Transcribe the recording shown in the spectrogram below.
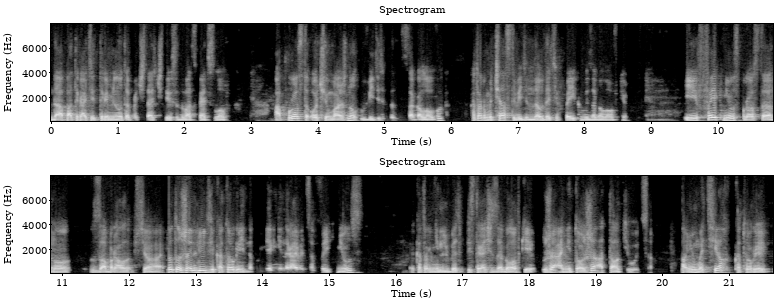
да, потратить 3 минуты, прочитать 425 слов, а просто очень важно увидеть этот заголовок, который мы часто видим, да, вот эти фейковые заголовки. И fake news просто, ну, забрал все. Тут уже люди, которые, например, не нравятся fake news, которые не любят пестрящие заголовки, уже они тоже отталкиваются. Помимо тех, которые,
